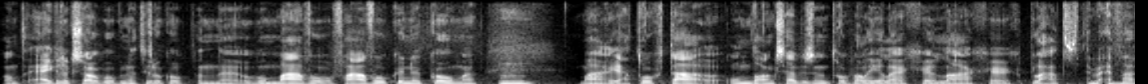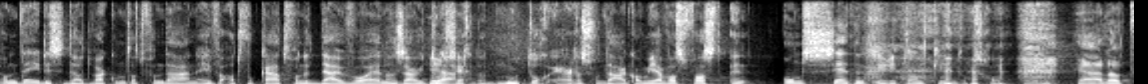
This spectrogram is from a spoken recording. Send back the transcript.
want eigenlijk zou ik ook natuurlijk op een, uh, op een MAVO of HAVO kunnen komen. Mm. Maar ja, toch daar, ondanks hebben ze hem toch wel heel erg uh, laag geplaatst. En, waarom deden ze dat? Waar komt dat vandaan? Even advocaat van de duivel, hè? dan zou je toch ja. zeggen dat moet toch ergens vandaan komen. Jij was vast een ontzettend irritant kind op school. ja, dat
